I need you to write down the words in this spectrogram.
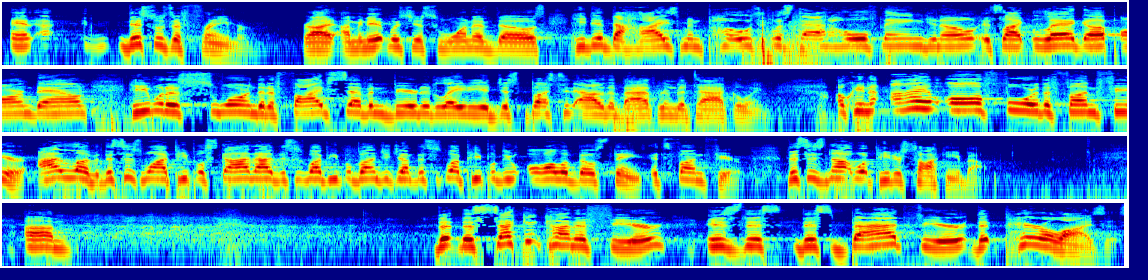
And I, uh, this was a framer, right? I mean, it was just one of those. He did the Heisman pose. It was that whole thing, you know? It's like leg up, arm down. He would have sworn that a five-seven bearded lady had just busted out of the bathroom to tackle him. Okay, now I am all for the fun fear. I love it. This is why people skydive. This is why people bungee jump. This is why people do all of those things. It's fun fear. This is not what Peter's talking about. Um, the, the second kind of fear is this, this bad fear that paralyzes.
